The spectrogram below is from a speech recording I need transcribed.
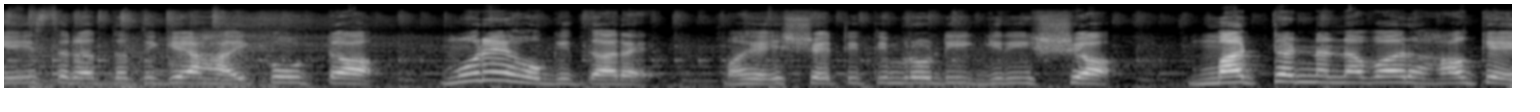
ಕೇಸ್ ರದ್ದತಿಗೆ ಹೈಕೋರ್ಟ್ ಮೊರೆ ಹೋಗಿದ್ದಾರೆ. ಮಹೇಶ್ ಶೆಟ್ಟಿ, ತಿಮ್ರೋಡಿ, ಗಿರೀಶ್ ಮಟ್ಟಣ್ಣನವರ್ ಹಾಗೆ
